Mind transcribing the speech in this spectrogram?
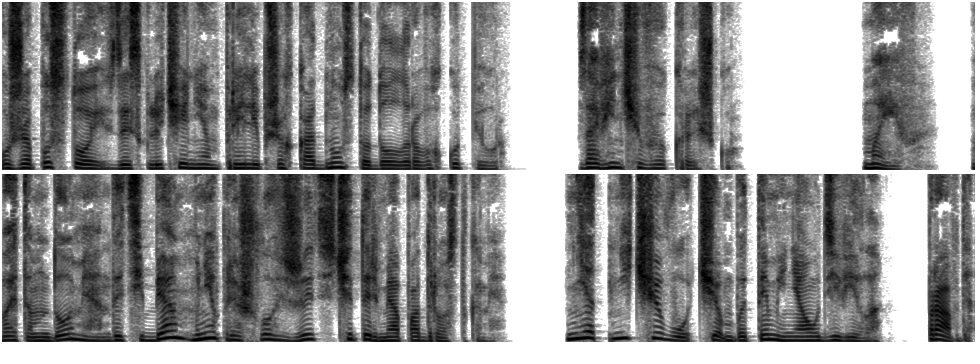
уже пустой, за исключением прилипших к дну 100-долларовых купюр. Завинчиваю крышку. Мэйв, в этом доме до тебя мне пришлось жить с четырьмя подростками. Нет ничего, чем бы ты меня удивила. Правда.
